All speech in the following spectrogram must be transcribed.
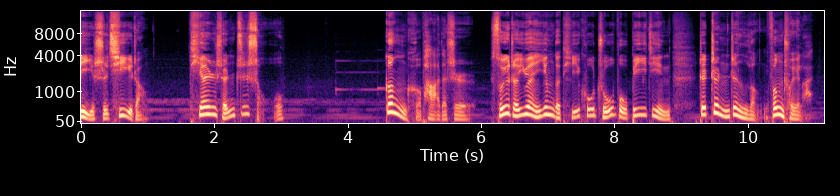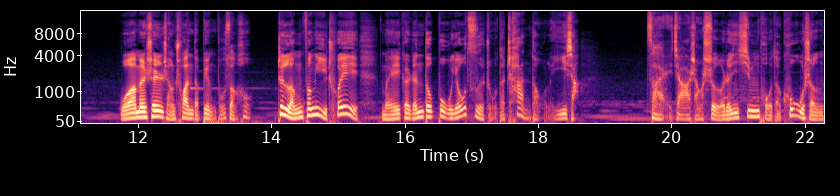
第十七章，天神之手。更可怕的是，随着怨婴的啼哭逐步逼近，这阵阵冷风吹来。我们身上穿的并不算厚，这冷风一吹，每个人都不由自主的颤抖了一下。再加上摄人心魄的哭声，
